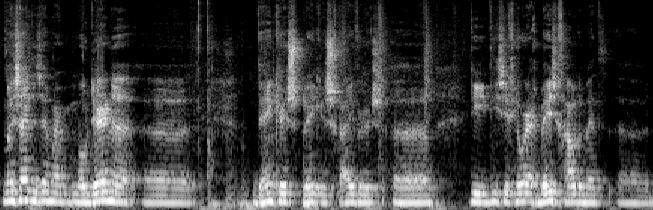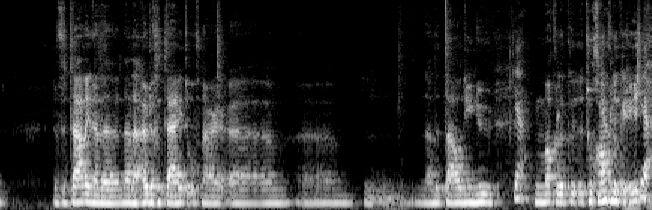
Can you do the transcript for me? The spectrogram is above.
Maar zijn er zeg maar moderne denkers, sprekers, schrijvers eh, die, die zich heel erg bezighouden met eh, de vertaling naar de, naar de huidige tijd of naar, ehm, naar de taal die nu Ja. makkelijk toegankelijker is? Ja.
